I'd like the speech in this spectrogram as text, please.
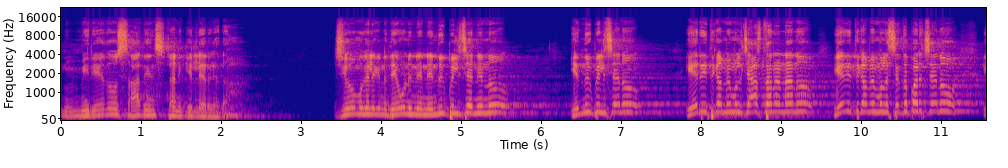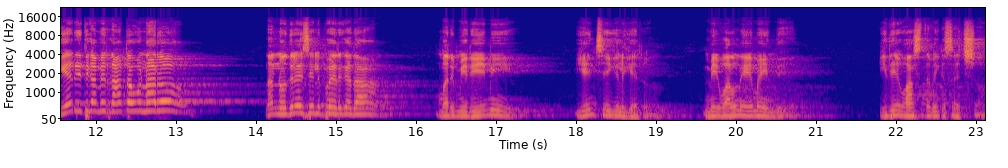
మీరేదో సాధించడానికి వెళ్ళారు కదా. జీవము కలిగిన దేవుని నేను ఎందుకు పిలిచాను నిన్ను? ఎందుకు పిలిచాను? ఏ రీతిగా మిమ్మల్ని చేస్తానన్నాను? ఏ రీతిగా మిమ్మల్ని సిద్ధపరిచాను? ఏ రీతిగా మీరు నాతో ఉన్నారు? నన్ను వదిలేసి వెళ్ళిపోయారు కదా. మరి మీరేమి ఏం చేయగలిగారు? మీ వలన ఏమైంది? ఇదే వాస్తవిక సత్యం.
